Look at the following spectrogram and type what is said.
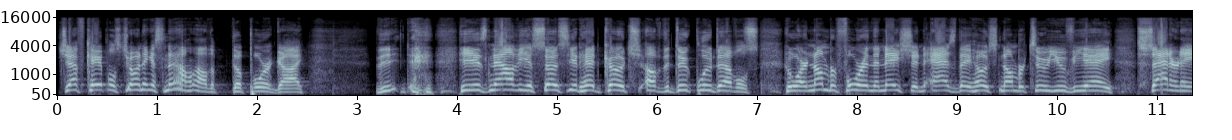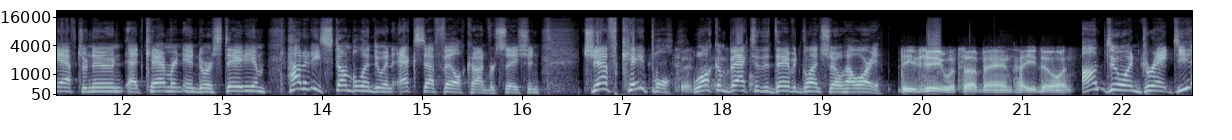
Jeff Capel's joining us now. Oh, the, the poor guy. The, he is now the associate head coach of the Duke Blue Devils, who are number four in the nation as they host number two UVA Saturday afternoon at Cameron Indoor Stadium. How did he stumble into an XFL conversation? Jeff Capel, welcome back to the David Glenn Show. How are you? DG, what's up, man? How you doing? I'm doing great. Do you?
